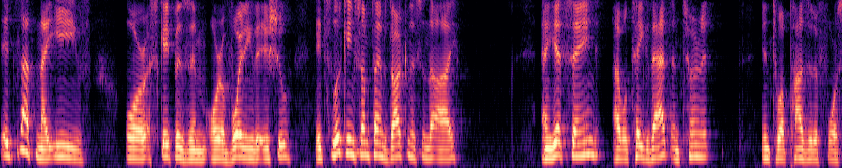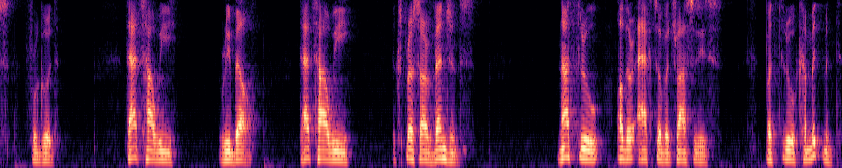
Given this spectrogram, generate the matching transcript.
It's not naive or escapism or avoiding the issue. It's looking sometimes darkness in the eye and yet saying, I will take that and turn it into a positive force for good. That's how we rebel. That's how we express our vengeance. Not through other acts of atrocities, but through a commitment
